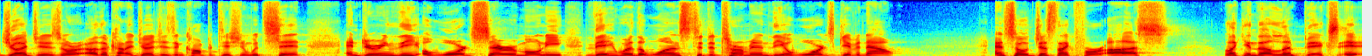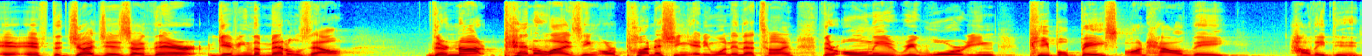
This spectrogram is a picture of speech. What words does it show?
judges or other kind of judges in competition would sit. And during the award ceremony, they were the ones to determine the awards given out. And so, just like for us, like in the Olympics, if the judges are there giving the medals out, they're not penalizing or punishing anyone in that time. They're only rewarding people based on how they how they did,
